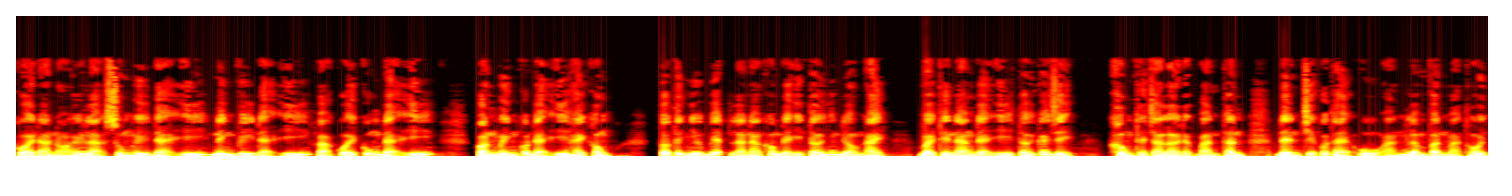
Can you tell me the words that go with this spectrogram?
cô ấy đã nói là sung hy để ý, ninh vi để ý và cô ấy cũng để ý. Còn mình có để ý hay không? Tô tịnh như biết là nàng không để ý tới những điều này. Vậy thì nàng để ý tới cái gì? Không thể trả lời được bản thân, nên chỉ có thể u án lâm vân mà thôi.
